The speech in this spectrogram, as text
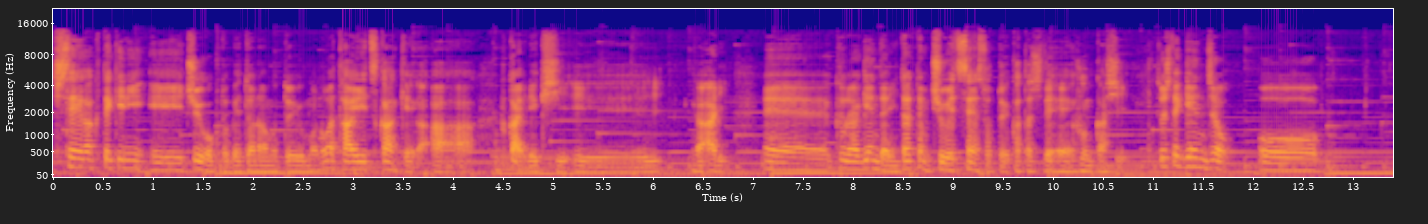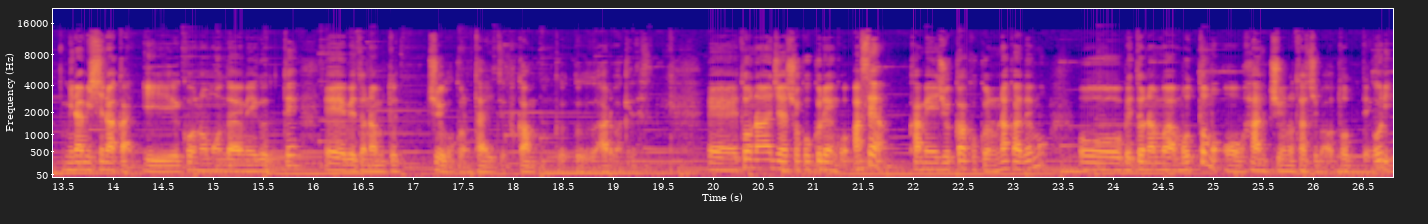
地政学的に、中国とベトナムというものは対立関係が深い歴史、があり、これは現代に至っても中越戦争という形で、噴火し、そして現状、南シナ海、この問題をめぐって、ベトナムと中国の対立深くあるわけです。東南アジア諸国連合 ASEAN 加盟10カ国の中でもベトナムは最も反中の立場を取っており、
